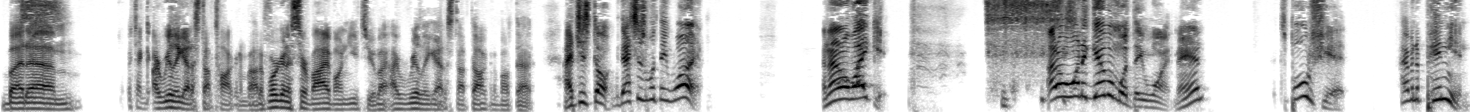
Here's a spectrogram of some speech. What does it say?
But um which I, I really got to stop talking about. If we're going to survive on YouTube, I, I really got to stop talking about that. I just don't. That's just what they want, and I don't like it. I don't want to give them what they want, man. It's bullshit. I have an opinion.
